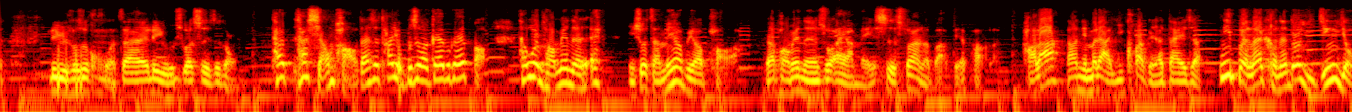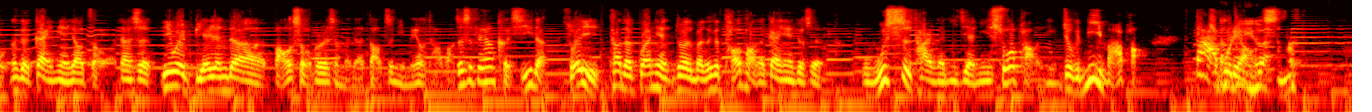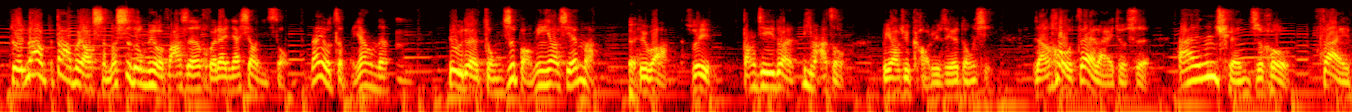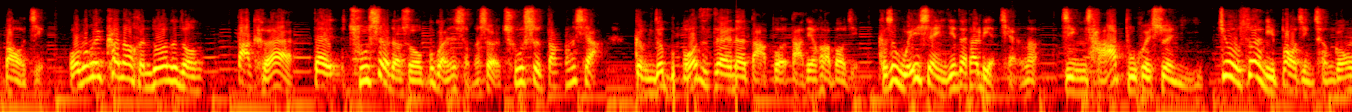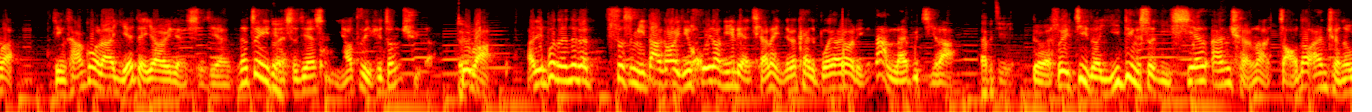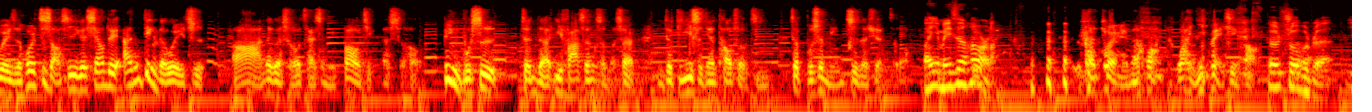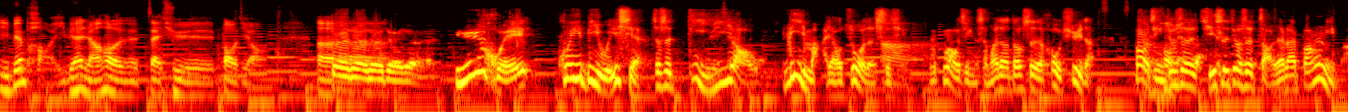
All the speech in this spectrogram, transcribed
例如说是火灾，例如说是这种，他他想跑，但是他又不知道该不该跑。他问旁边的人，哎，你说咱们要不要跑啊？然后旁边的人说，哎呀，没事，算了吧，别跑了。好啦，然后你们俩一块儿给他待着。你本来可能都已经有那个概念要走了，但是因为别人的保守或者什么的，导致你没有逃跑，这是非常可惜的。所以他的观念就是把这个逃跑的概念就是无视他人的意见，你说跑你就立马跑，大不了什么。对，那大不了什么事都没有发生，回来人家笑你怂，那又怎么样呢？嗯，对不对？总之保命要先嘛，对对吧？所以当机立断，立马走，不要去考虑这些东西，然后再来就是安全之后再报警。我们会看到很多那种大可爱在出事的时候，不管是什么事儿，出事当下梗着脖子在那打拨打电话报警，可是危险已经在他脸前了，警察不会瞬移，就算你报警成功了。警察过来也得要一点时间，那这一点时间是你要自己去争取的，对吧？啊，你不能那个四十米大高已经挥到你脸前了，你这边开始拨幺幺零，那来不及了，来不及，对吧？所以记得一定是你先安全了，找到安全的位置，或者至少是一个相对安定的位置啊，那个时候才是你报警的时候，并不是真的，一发生什么事儿你就第一时间掏手机，这不是明智的选择。万一没信号了，对，那万万一没信号，都说不准，一边跑一边然后再去报警。呃对对对对对，迂回规避危险，这是第一要立马要做的事情。报警什么的都是后续的，报警就是其实就是找人来帮你嘛。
